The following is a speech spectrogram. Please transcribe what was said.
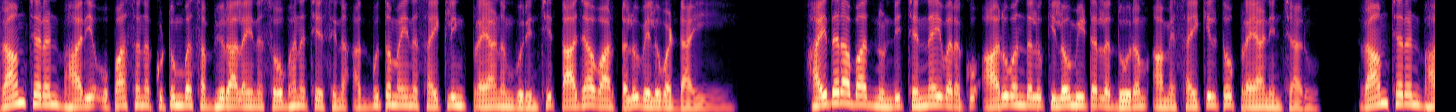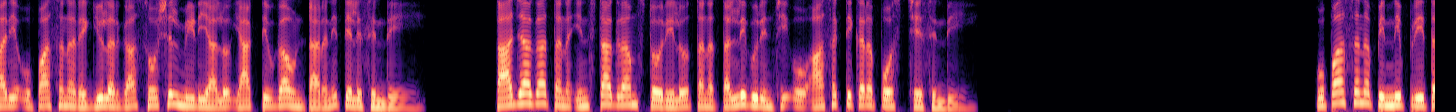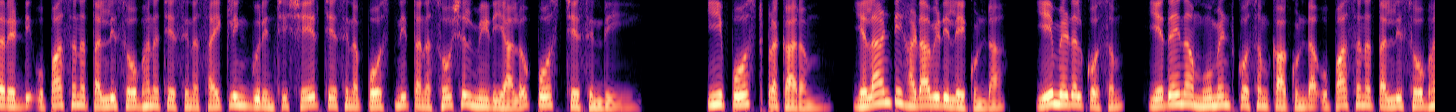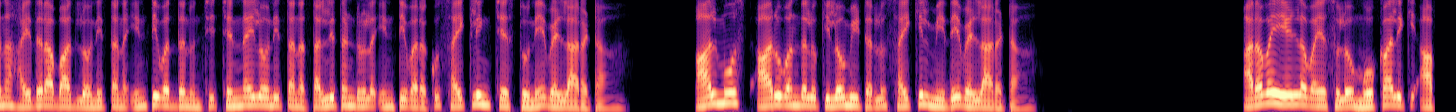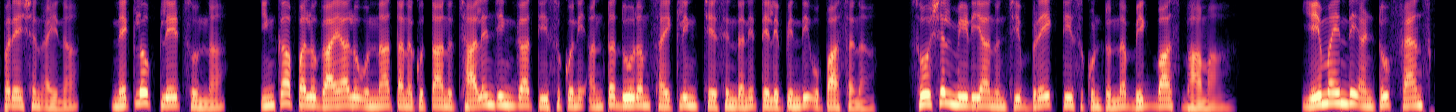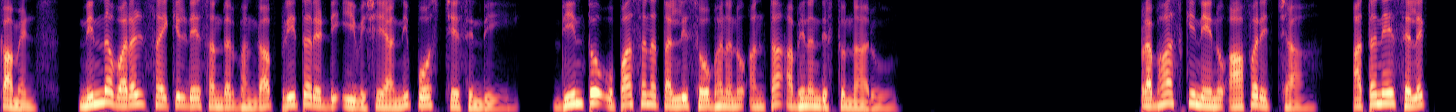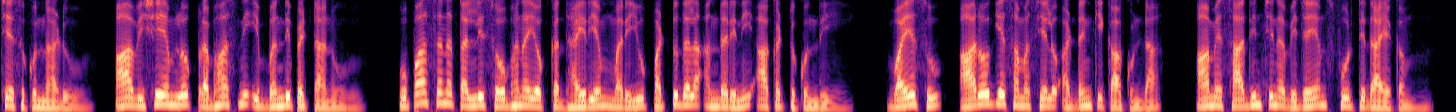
రామ్ చరణ్ భార్య ఉపాసన కుటుంబ సభ్యురాలైన శోభన చేసిన అద్భుతమైన సైక్లింగ్ ప్రయాణం గురించి తాజా వార్తలు వెలువడ్డాయి. హైదరాబాద్ నుండి చెన్నై వరకు ఆరు వందలు కిలోమీటర్ల దూరం ఆమె సైకిల్తో ప్రయాణించారు. రామ్ చరణ్ భార్య ఉపాసన రెగ్యులర్గా సోషల్ మీడియాలో యాక్టివ్గా ఉంటారని తెలిసింది. తాజాగా తన ఇన్స్టాగ్రామ్ స్టోరీలో తన తల్లి గురించి ఓ ఆసక్తికర పోస్ట్ చేసింది. ఉపాసన పిన్ని ప్రీతరెడ్డి ఉపాసన తల్లి శోభన చేసిన సైక్లింగ్ గురించి షేర్ చేసిన పోస్ట్ని తన సోషల్ మీడియాలో పోస్ట్ చేసింది. ఈ పోస్ట్ ప్రకారం ఎలాంటి హడావిడి లేకుండా ఏ మెడల్ కోసం ఏదైనా మూమెంట్ కోసం కాకుండా ఉపాసన తల్లి శోభన హైదరాబాద్లోని తన ఇంటి వద్ద నుంచి చెన్నైలోని తన తల్లిదండ్రుల ఇంటి వరకు సైక్లింగ్ చేస్తూనే వెళ్ళారట. ఆల్మోస్ట్ ఆరు వందలు కిలోమీటర్లు సైకిల్ మీదే వెళ్ళారట. అరవై ఏళ్ళ వయసులో మోకాలికి ఆపరేషన్ అయినా నెక్లో ప్లేట్స్ ఉన్నా ఇంకా పలు గాయాలు ఉన్నా తనకు తాను ఛాలెంజింగ్గా తీసుకుని అంత దూరం సైక్లింగ్ చేసిందని తెలిపింది ఉపాసన. సోషల్ మీడియా నుంచి బ్రేక్ తీసుకుంటున్న బిగ్ బాస్ భామ. ఏమైంది అంటూ ఫ్యాన్స్ కామెంట్స్. నిన్న వరల్డ్ సైకిల్ డే సందర్భంగా ప్రీతరెడ్డి ఈ విషయాన్ని పోస్ట్ చేసింది. దీంతో ఉపాసన తల్లి శోభనను అంతా అభినందిస్తున్నారు. ప్రభాస్కి నేను ఆఫర్ ఇచ్చా. అతనే సెలెక్ట్ చేసుకున్నాడు. ఆ విషయంలో ప్రభాస్ని ఇబ్బంది పెట్టాను. ఉపాసన తల్లి శోభన యొక్క ధైర్యం మరియు పట్టుదల అందరినీ ఆకట్టుకుంది. వయసు ఆరోగ్య సమస్యలు అడ్డంకి కాకుండా ఆమె సాధించిన విజయం స్ఫూర్తిదాయకం.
